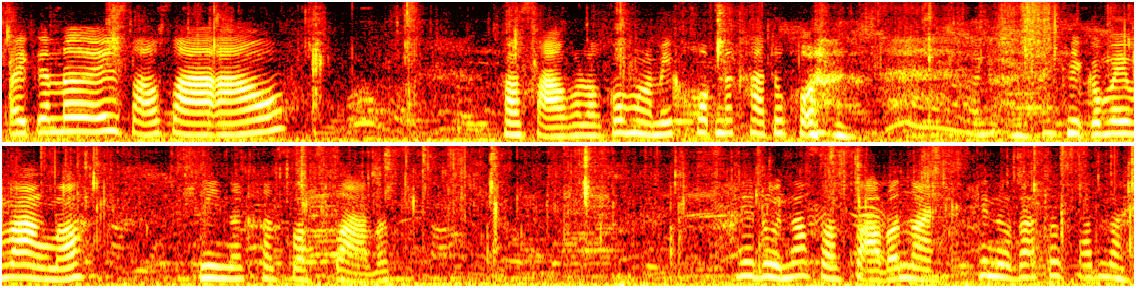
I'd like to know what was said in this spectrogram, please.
ไปกันเลยสาวสาวสาวสาวๆเราก็มาไม่ครบนะคะทุกคนที่ก็ไม่ว่างเนาะนี่นะคะสาวสาวๆให้ดูหน้าสาวสาวๆหน่อยให้หนูรักสาวหน่อย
